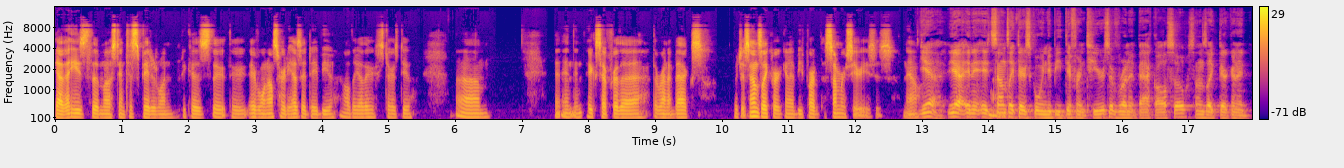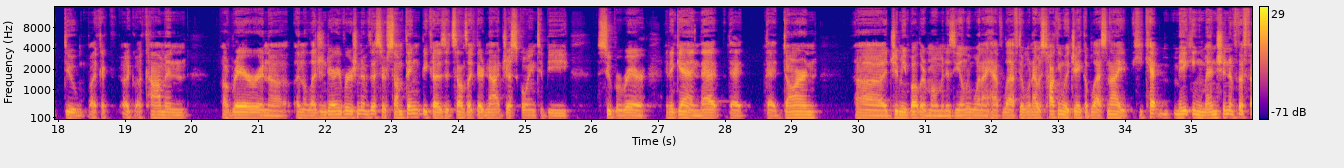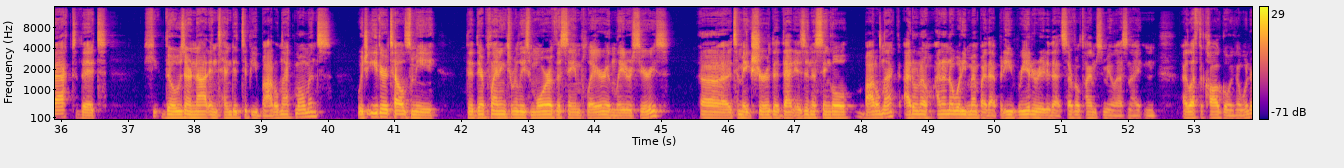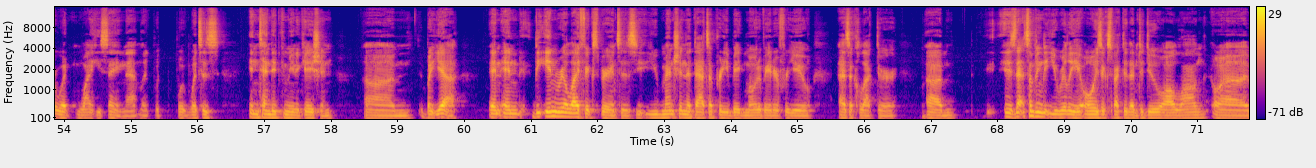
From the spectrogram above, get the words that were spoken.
yeah, that he's the most anticipated one because they're, they're, everyone else already has a debut. All the other stars do, um, and, and, except for the the run it backs which it sounds like we're going to be part of the summer series now. Yeah, yeah, and it, it um, sounds like there's going to be different tiers of run it back. Also, sounds like they're going to do like a, a, a, common, a rare, and a and a legendary version of this or something because it sounds like they're not just going to be super rare. And again, that that that darn uh, Jimmy Butler moment is the only one I have left. And when I was talking with Jacob last night, he kept making mention of the fact that he, those are not intended to be bottleneck moments, which either tells me that they're planning to release more of the same player in later series uh, to make sure that that isn't a single bottleneck. I don't know. I don't know what he meant by that, but he reiterated that several times to me last night, and I left the call going. I wonder what why he's saying that. Like, what, what's his intended communication? Um, but yeah, and and the in real life experiences. You mentioned that that's a pretty big motivator for you as a collector. Um, is that something that you really always expected them to do all along? Uh,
